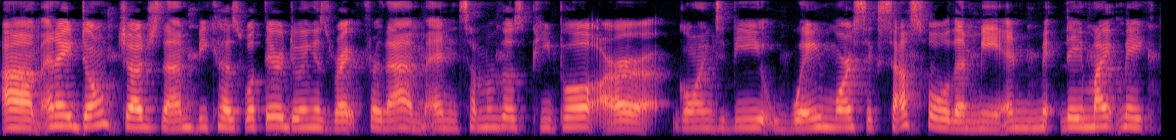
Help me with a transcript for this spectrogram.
Um, and I don't judge them because what they're doing is right for them. And some of those people are going to be way more successful than me and they might make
